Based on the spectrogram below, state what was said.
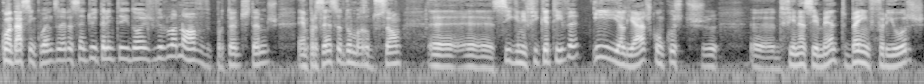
Quando há 5 anos era 132,9%. Portanto, estamos em presença de uma redução uh, significativa e, aliás, com custos de financiamento bem inferiores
